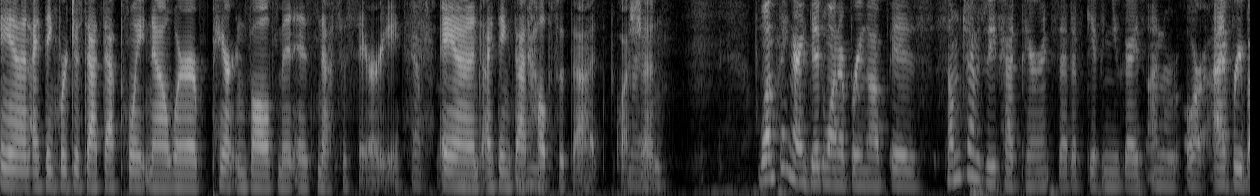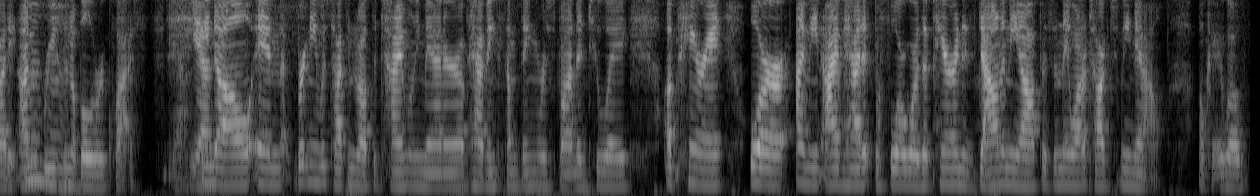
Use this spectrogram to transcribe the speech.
and I think we're just at that point now where parent involvement is necessary, Absolutely. and I think that helps with that question. One thing I did want to bring up is sometimes we've had parents that have given you guys un- or everybody mm-hmm. unreasonable requests. Yeah. You know, and Brittany was talking about the timely manner of having something responded to a a parent or I mean, I've had it before where the parent is down in the office and they want to talk to me now. Okay, well,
